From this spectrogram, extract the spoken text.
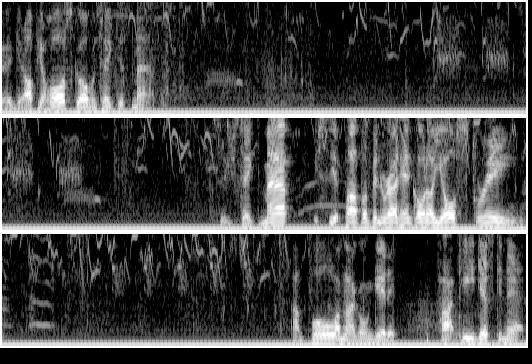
Okay, get off your horse, go over and take this map. So you take the map, you see it pop up in the right hand corner of your screen. I'm full, I'm not going to get it. Hotkey disconnect.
